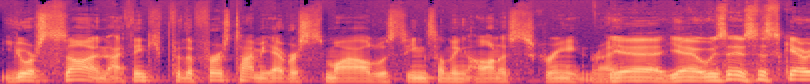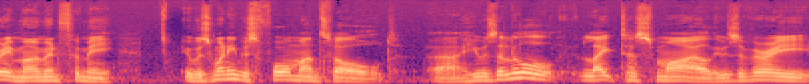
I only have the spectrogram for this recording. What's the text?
your son, I think for the first time he ever smiled was seeing something on a screen, right? Yeah, yeah. It was, it was a scary moment for me. It was when he was four months old. Uh, he was a little late to smile. He was a very,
